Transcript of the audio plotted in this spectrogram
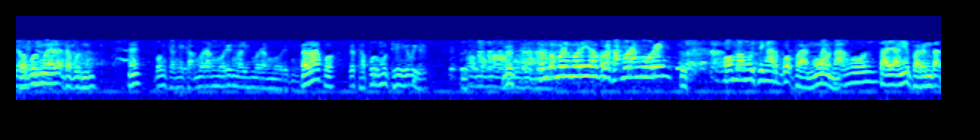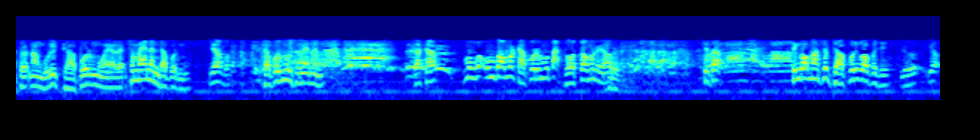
Dapurmu elek dapurmu. Eh? Wong jange gak murang-muring malih murang-muring. Lah lha apa? Ya dapurmu dhewe. Ngomong Lho, kon kok mering-mering Apa gak murang-muring? Omahmu sing arep kok bangun. Bangun. Sayange bareng tak delok nang mburi dapurmu elek. Semenen dapurmu. Ya apa? Dapurmu semenen. Gak monggo umpama dapurmu tak botong ngono ya. Kita sing kok maksud dapur iku apa sih? Lho, ya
